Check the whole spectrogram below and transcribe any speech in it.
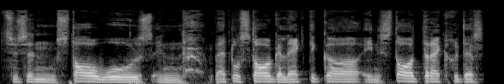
soos in Star Wars en Battlestar Galactica en Star Trek goeters.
